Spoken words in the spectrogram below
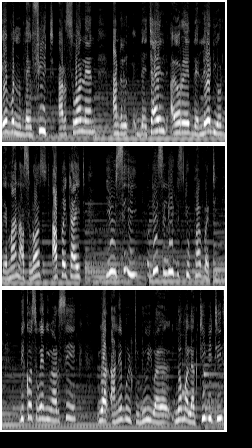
even the feet are swollen, and the child or the lady or the man has lost appetite. You see, this leads to poverty because when you are sick, you are unable to do your normal activities.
